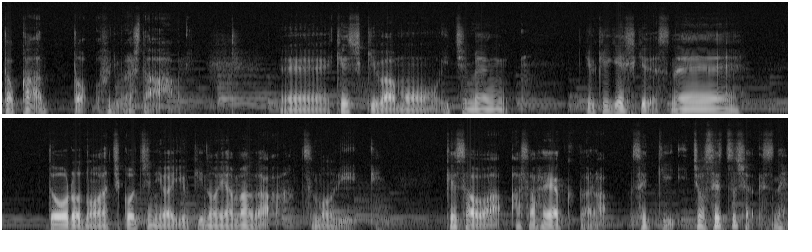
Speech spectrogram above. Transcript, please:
ドカッと降りました、えー、景色はもう一面雪景色ですね。道路のあちこちには雪の山が積もり今朝は朝早くから積除雪車ですね、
